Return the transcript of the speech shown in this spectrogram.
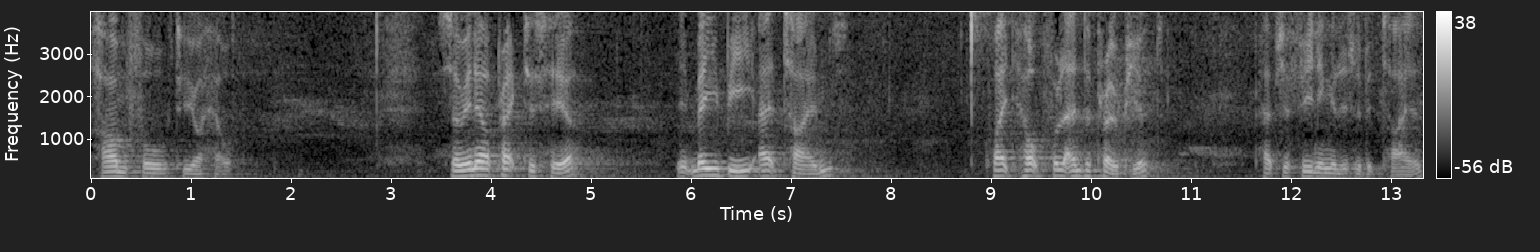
harmful to your health. So, in our practice here, it may be at times quite helpful and appropriate. Perhaps you're feeling a little bit tired.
